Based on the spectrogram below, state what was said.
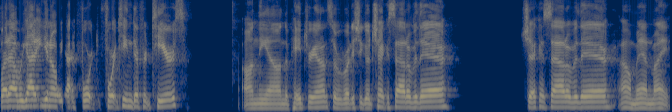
But uh, we got you know we got four, 14 different tiers on the uh, on the Patreon, so everybody should go check us out over there. Check us out over there. Oh man, my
